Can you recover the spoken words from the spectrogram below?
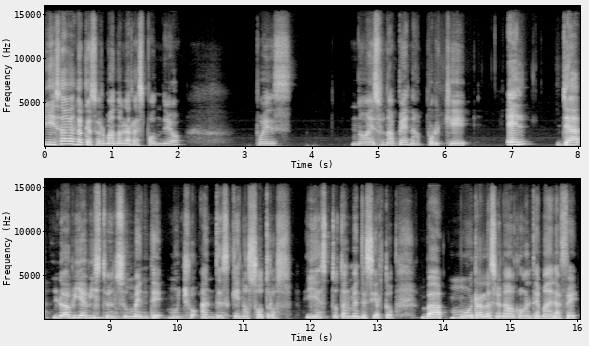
¿Y sabes lo que su hermano le respondió? Pues no es una pena, porque él ya lo había visto en su mente mucho antes que nosotros. Y es totalmente cierto. Va muy relacionado con el tema de la fe.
